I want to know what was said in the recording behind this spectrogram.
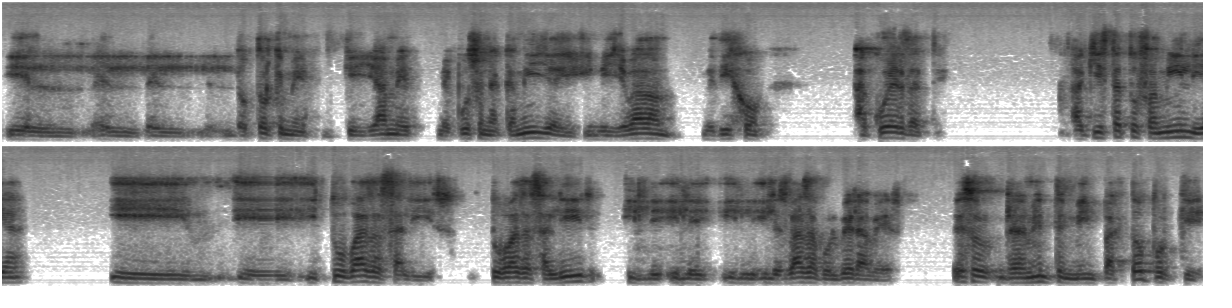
Y el, doctor que, me, que ya me, puso en la camilla y, me llevaba, me dijo, acuérdate, aquí está tu familia y, tú vas a salir, tú vas a salir y les vas a volver a ver eso realmente me impactó porque,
